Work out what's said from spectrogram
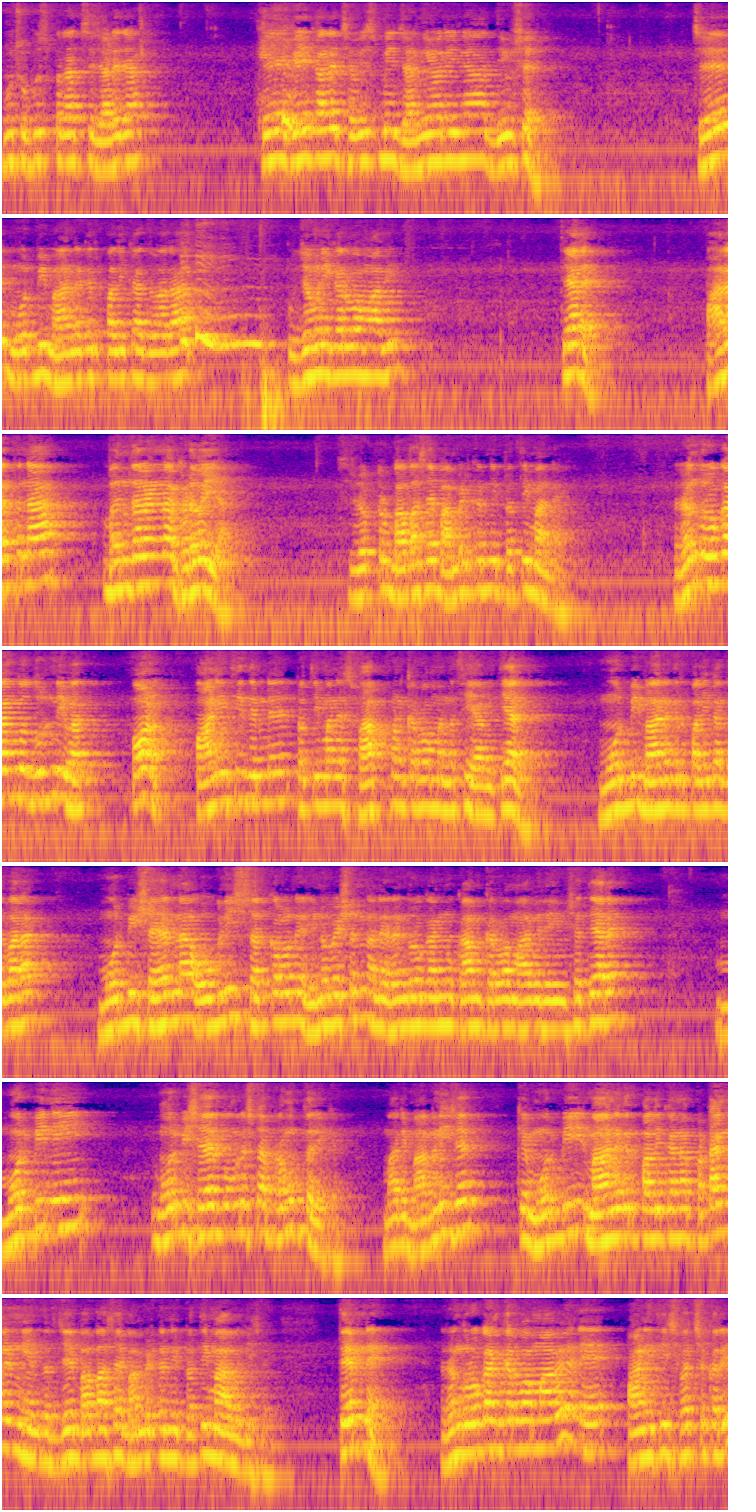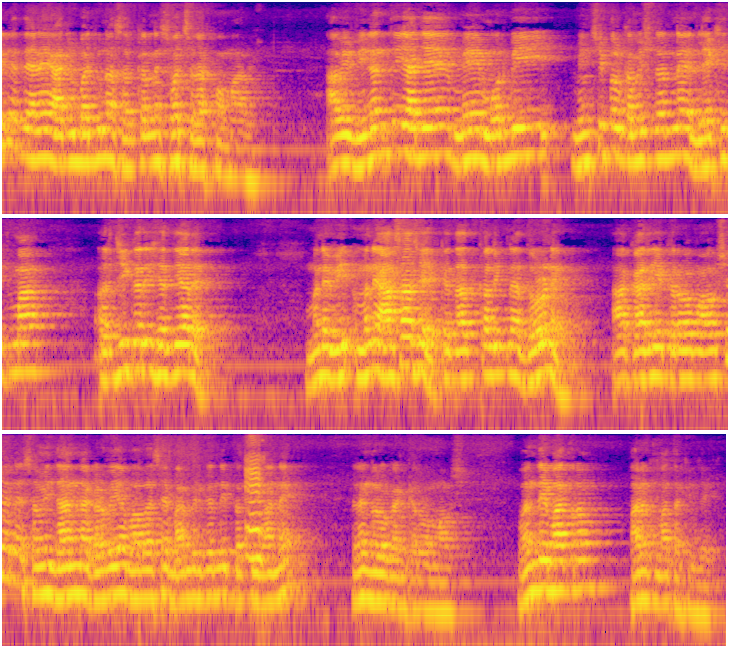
હું છું પુષ્પરાજસિંહ જાડેજા કે ગઈકાલે છવ્વીસમી જાન્યુઆરીના દિવસે જે મોરબી મહાનગરપાલિકા દ્વારા ઉજવણી કરવામાં આવી. ત્યારે ભારતના બંધારણના ઘડવૈયા શ્રી ડૉક્ટર બાબા સાહેબ આંબેડકરની પ્રતિમાને રંગરોગાન તો દૂરની વાત, પણ પાણીથી તેમને પ્રતિમાને સ્વાપ પણ કરવામાં નથી આવી. ત્યારે મોરબી મહાનગરપાલિકા દ્વારા મોરબી શહેરના ઓગણીસ સર્કલોને રિનોવેશન અને રંગરોગાનનું કામ કરવામાં આવી રહ્યું છે ત્યારે મોરબીની, મોરબી શહેર કોંગ્રેસના પ્રમુખ તરીકે મારી માગણી છે કે મોરબી મહાનગરપાલિકાના પટાંગણની અંદર જે બાબા સાહેબ આંબેડકરની પ્રતિમા આવેલી છે, તેમને રંગરોગાન કરવામાં આવે અને પાણીથી સ્વચ્છ કરીને તેને આજુબાજુના સર્કલને સ્વચ્છ રાખવામાં આવે. આવી વિનંતી આજે મેં મોરબી મ્યુનિસિપલ કમિશનરને લેખિતમાં અરજી કરી છે ત્યારે મને મને આશા છે કે તાત્કાલિકના ધોરણે આ કાર્ય કરવામાં આવશે અને સંવિધાનના ઘડવૈયા બાબા સાહેબ આંબેડકરની પ્રતિમાને રંગરોગાન કરવામાં આવશે. વંદે માતરમ, ભારત માતા કી જય.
